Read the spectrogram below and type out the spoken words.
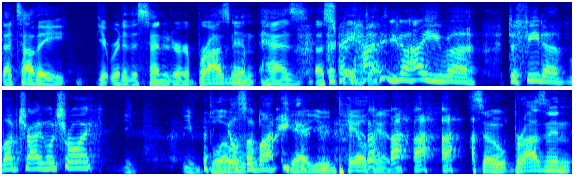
That's how they get rid of the senator. Brosnan has a Hey, how, you know how you uh, defeat a love triangle, Troy? You, you blow Kill somebody. Yeah, you impale him. so Brosnan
